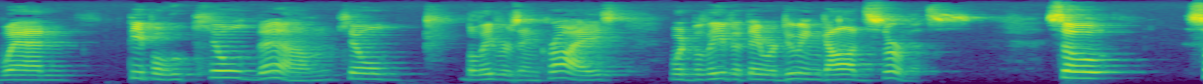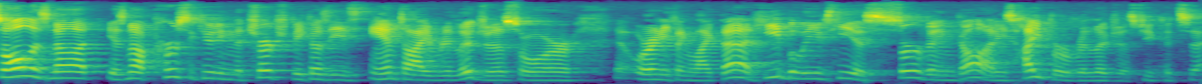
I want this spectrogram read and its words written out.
when people who killed them, killed believers in Christ, would believe that they were doing God's service. So Saul is not is not persecuting the church because he's anti-religious or or anything like that. He believes he is serving God. He's hyper-religious, you could say.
